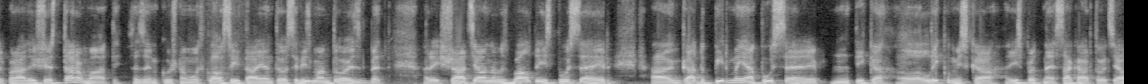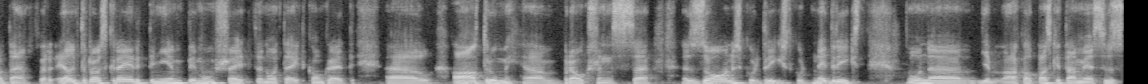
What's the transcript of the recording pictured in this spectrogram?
ir parādījušies taromāti. Es nezinu, kurš no mūsu klausītājiem tos ir izmantojis, bet arī šāds jaunums Baltijas pusē ir. Gada pirmajā pusē tika likumiskā izpratnē sakārtots jautājums par elektroskrējējiņiem. Pie mums šeit noteikti konkrēti ātrumi, braukšanas zonas, kur drīkst, kur nedrīkst. Un, ja atkal paskatāmies uz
